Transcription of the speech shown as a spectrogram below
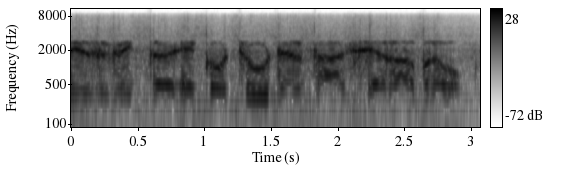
is Victor Echo 2 Delta Sierra Bravo.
